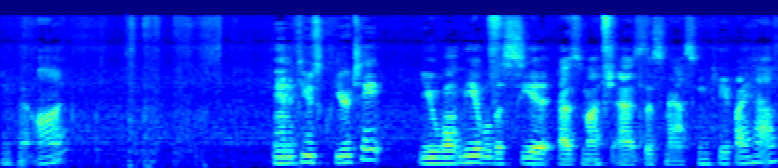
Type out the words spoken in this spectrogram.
Tape it on. And if you use clear tape, you won't be able to see it as much as this masking tape I have.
